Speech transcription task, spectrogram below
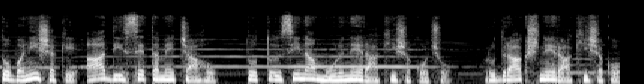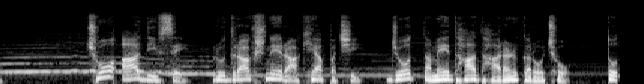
તો બની શકે આ દિવસે તમે ચાહો, તો તુલસીના મૂળને રાખી શકો છો, રુદ્રાક્ષને રાખી શકો. છો આ દિવસે, રુદ્રાક્ષને રાખ્યા પછી, જો તમે ધા ધારણ કરો છો, તો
